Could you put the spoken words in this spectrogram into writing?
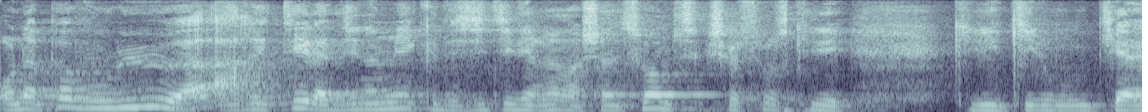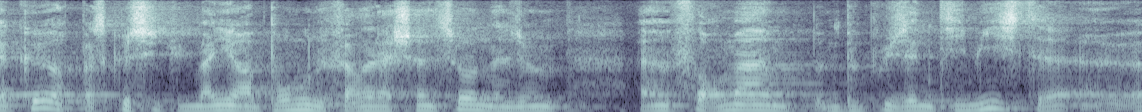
on n'a pas voulu arrêter la dynamique des itinéraires à chanson, c'est quelque chose qui, qui, qui, nous tient à cœur, parce que c'est une manière pour nous de faire de la chanson dans un un format un, peu plus intimiste. Euh,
